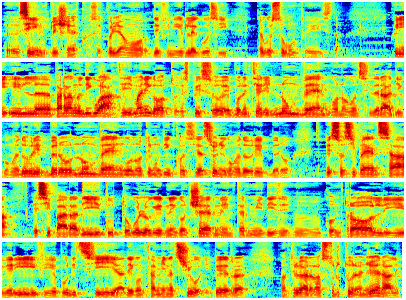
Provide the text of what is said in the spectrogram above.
eh, semplici ecco se vogliamo definirle così da questo punto di vista quindi il, parlando di guanti e di manicotto che spesso e volentieri non vengono considerati come dovrebbero, non vengono tenuti in considerazione come dovrebbero, spesso si pensa e si parla di tutto quello che ne concerne in termini di uh, controlli, verifiche, pulizia, decontaminazioni per quanto riguarda la struttura in generale,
